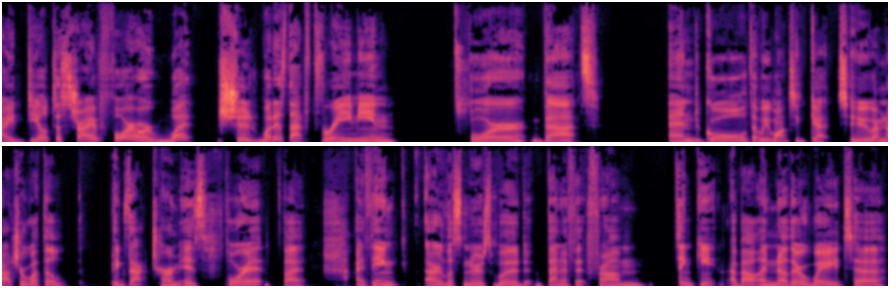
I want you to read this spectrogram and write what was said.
ideal to strive for? Or what should, what is that framing or that end goal that we want to get to? I'm not sure what the exact term is for it, but I think our listeners would benefit from thinking about another way to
